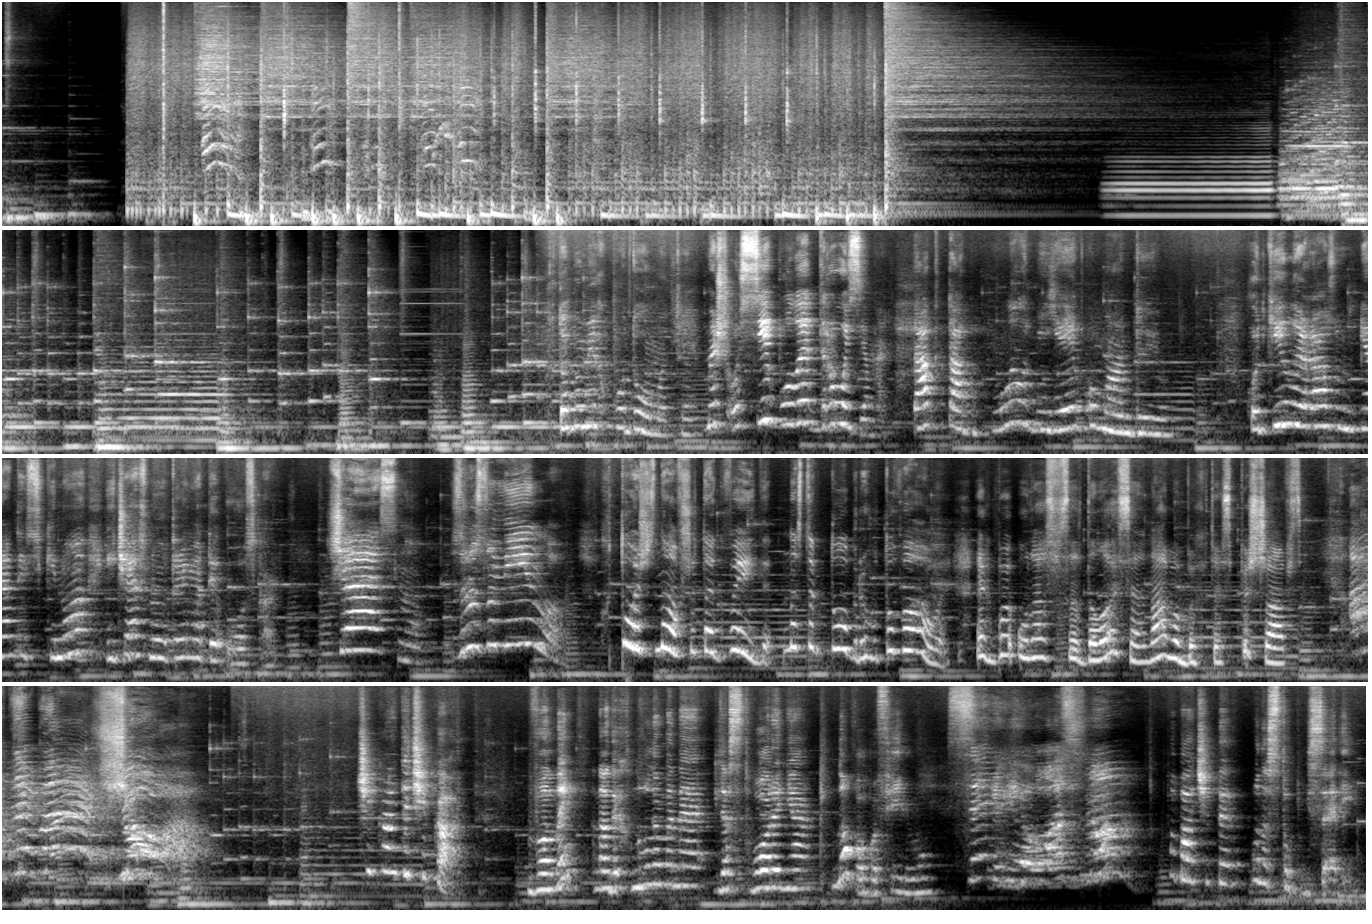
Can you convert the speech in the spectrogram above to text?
Міг подумати? Ми ж усі були друзями. Так, так, були однією командою. Хотіли разом знятись в кіно і чесно отримати Оскар. Чесно, зрозуміло. Хто ж знав, що так вийде? Нас так добре готували. Якби у нас все вдалося, нами би хтось пишався. А тепер що? Чекайте, чекайте. Вони надихнули мене для створення нового фільму. Серйозно? Побачите у наступній серії.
